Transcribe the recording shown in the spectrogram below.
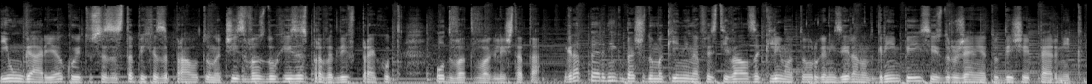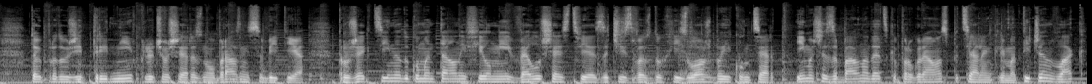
и Унгария, които се застъпиха за правото на чист въздух и за справедлив преход отвъд въглищата. Град Перник беше домакини на фестивал за климата, организиран от Greenpeace и Сдружението Дишей Перник. Той продължи три дни, включваше разнообразни събития, прожекции на документални филми, велошествие за чист въздух, изложба и концерт. Имаше забавна детска програма, специален климатичен влак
